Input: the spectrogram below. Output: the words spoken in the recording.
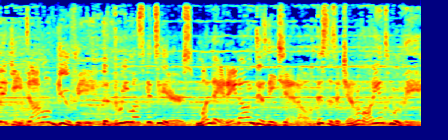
Mickey, Donald, Goofy, The Three Musketeers, Monday at 8 on Disney Channel. This is a general audience movie.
